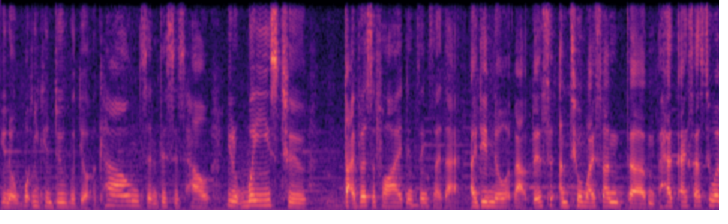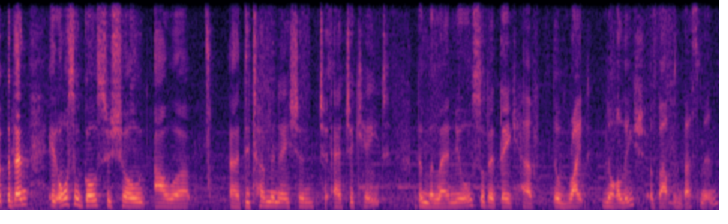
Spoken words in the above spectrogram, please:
you know what you can do with your accounts and this is how you know ways to diversify it and things like that. I didn't know about this until my son um, had access to it. But then it also goes to show our uh, determination to educate the millennials so that they have the right knowledge about investment.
